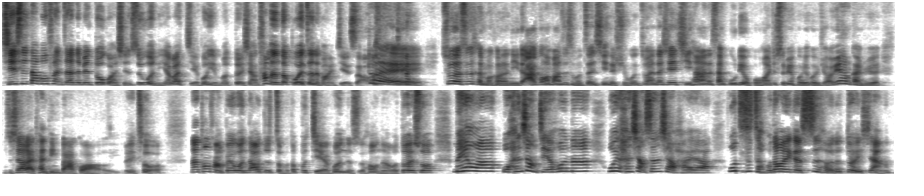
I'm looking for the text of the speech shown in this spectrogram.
其实大部分在那边多管闲事问你要不要结婚，有没有对象，他们都不会真的帮你介绍。对，除了是什么可能你的阿公阿妈是什么真心的询问之外，那些其他的那三姑六婆的话，就随便回一回就好，因为他们感觉只是要来探听八卦而已。没错。那通常被问到就是怎么都不结婚的时候呢，我都会说没有啊，我很想结婚啊，我也很想生小孩啊，我只是找不到一个适合的对象，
